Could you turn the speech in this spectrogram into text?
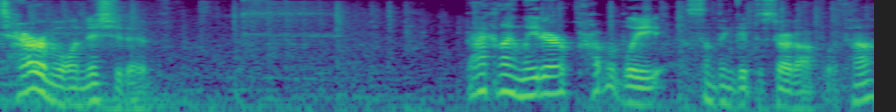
terrible initiative. Backline leader, probably something good to start off with, huh?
